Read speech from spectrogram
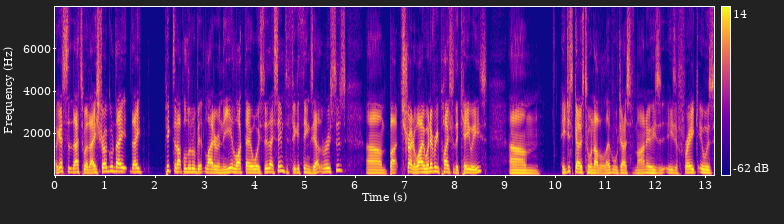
I guess that's where they struggled. They they picked it up a little bit later in the year, like they always do. They seem to figure things out, the Roosters. Um, but straight away, whenever he plays for the Kiwis, um, he just goes to another level. Joseph Manu, he's he's a freak. It was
